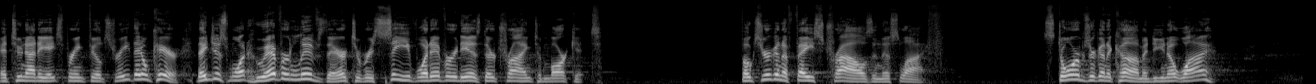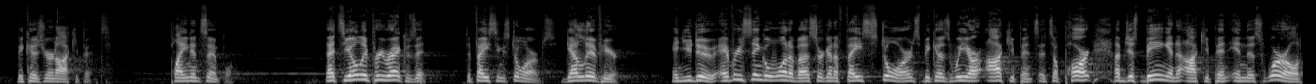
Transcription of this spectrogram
at 298 Springfield Street. They don't care. They just want whoever lives there to receive whatever it is they're trying to market. Folks, you're going to face trials in this life. Storms are going to come, and do you know why? because you're an occupant. Plain and simple. That's the only prerequisite to facing storms. You got to live here. And you do. Every single one of us are going to face storms because we are occupants. It's a part of just being an occupant in this world.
